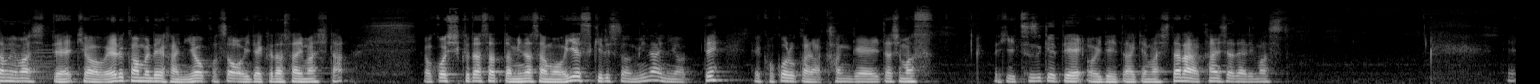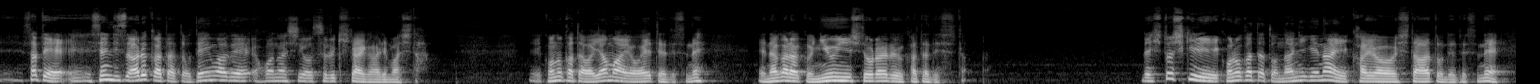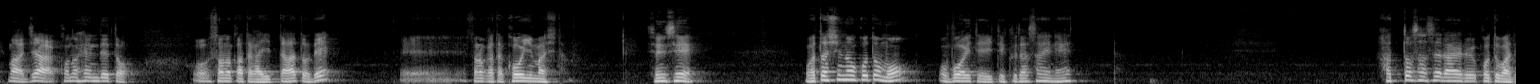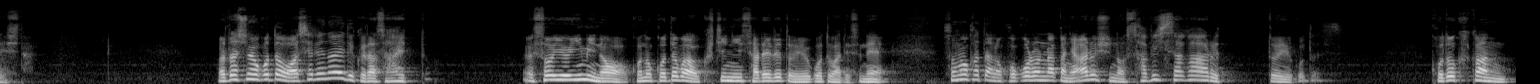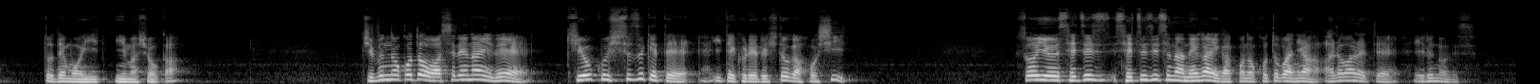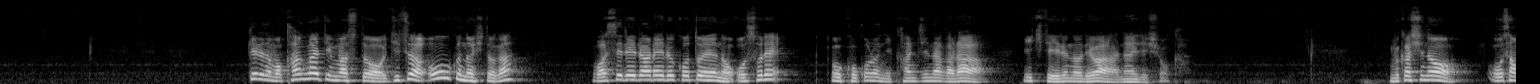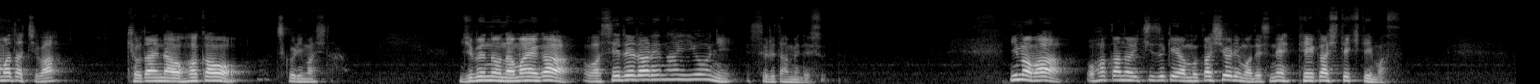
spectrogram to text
改めまして今日はウェルカム礼拝にようこそおいでくださいました。お越しくださった皆様をイエス・キリストの皆によって心から歓迎いたします。ぜひ続けておいでいただけましたら感謝であります。さて先日ある方と電話でお話をする機会がありました。この方は病を得てですね長らく入院しておられる方でした。で、ひとしきりこの方と何気ない会話をした後でですね、まあじゃあこの辺でと、その方が言った後で、えー、その方こう言いました。先生、私のことも覚えていてくださいね。はっとさせられる言葉でした。私のことを忘れないでくださいと。そういう意味のこの言葉を口にされるということはですね、その方の心の中にある種の寂しさがあるということです。孤独感とでも言いましょうか。自分のことを忘れないで記憶し続けていてくれる人が欲しい。そういう切実な願いがこの言葉には現れているのです。けれども考えてみますと、実は多くの人が忘れられることへの恐れを心に感じながら生きているのではないでしょうか。昔の王様たちは巨大なお墓を作りました。自分の名前が忘れられないようにするためです。今はお墓の位置づけは昔よりもですね、低下してきています。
